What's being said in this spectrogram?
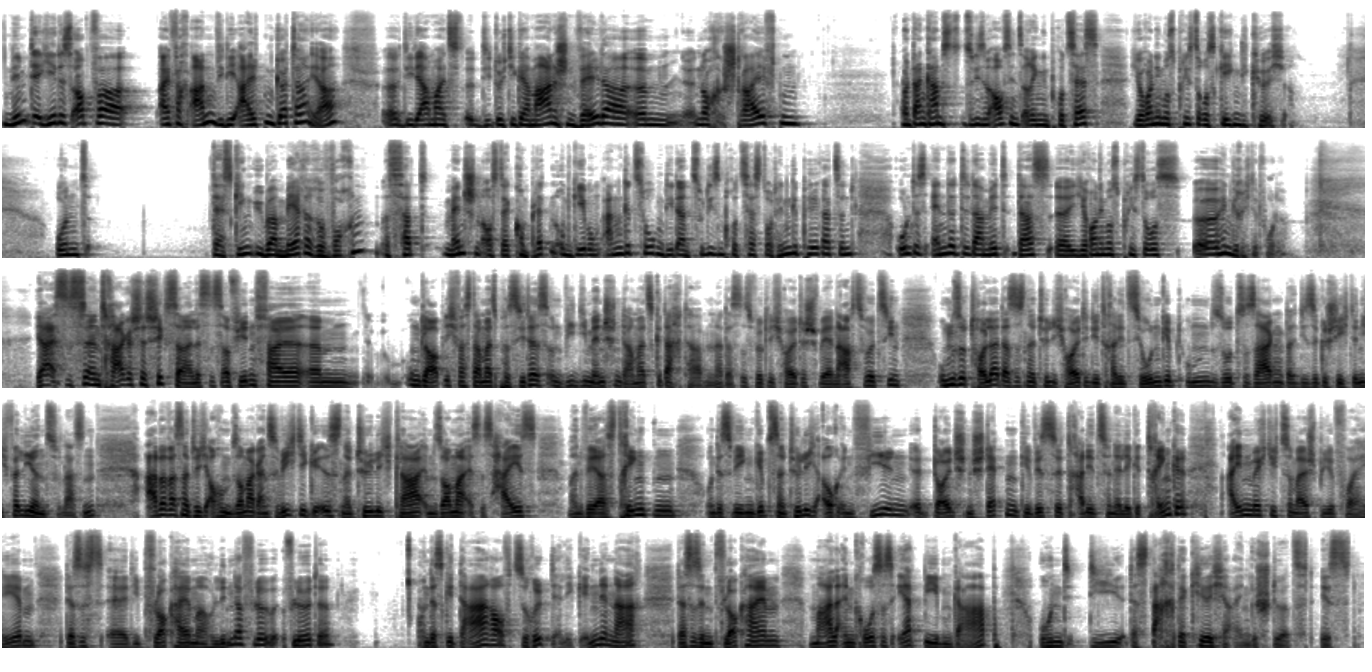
Nimmt er jedes Opfer einfach an, wie die alten Götter, ja, äh, die damals äh, die durch die germanischen Wälder ähm, noch streiften? Und dann kam es zu diesem aufsehenserregenden Prozess Hieronymus Priesterus gegen die Kirche. Und das ging über mehrere Wochen. Es hat Menschen aus der kompletten Umgebung angezogen, die dann zu diesem Prozess dorthin gepilgert sind. Und es endete damit, dass äh, Hieronymus Priesterus äh, hingerichtet wurde. Ja, es ist ein tragisches Schicksal. Es ist auf jeden Fall ähm, unglaublich, was damals passiert ist und wie die Menschen damals gedacht haben. Ne? Das ist wirklich heute schwer nachzuvollziehen. Umso toller, dass es natürlich heute die Tradition gibt, um sozusagen diese Geschichte nicht verlieren zu lassen. Aber was natürlich auch im Sommer ganz wichtig ist, natürlich klar, im Sommer ist es heiß, man will erst trinken und deswegen gibt es natürlich auch in vielen äh, deutschen Städten gewisse traditionelle Getränke. Einen möchte ich zum Beispiel vorheben, das ist äh, die Pflockheimer Holinderflöte. Blockflöte. Und es geht darauf zurück, der Legende nach, dass es in Pflockheim mal ein großes Erdbeben gab und die, das Dach der Kirche eingestürzt ist.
